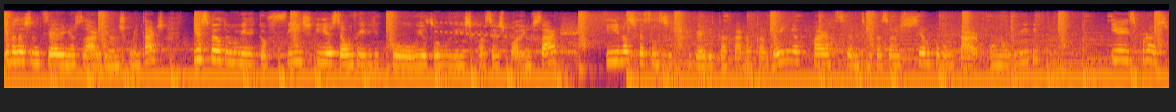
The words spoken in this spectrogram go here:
E vocês se me quiserem ajudar, digam nos comentários. Este foi o último vídeo que eu fiz e este é um vídeo que o YouTube diz que vocês podem gostar. E não se esqueçam de subscrever e carregar na campainha para receber notificações sempre que publicar um novo vídeo. E é isso por hoje.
